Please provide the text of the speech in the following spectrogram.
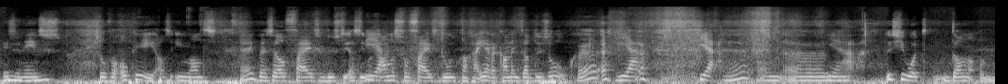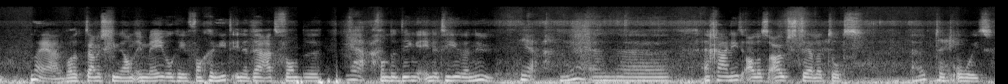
Is ineens zo van, oké, als iemand... Hè, ik ben zelf 50, dus als iemand Ja. anders van 50 dood kan gaan... Ja, dan kan ik dat dus ook. Hè? Ja. Ja. En, ehm, Ja. Dus je wordt dan, nou ja, wat ik daar misschien dan in mee wil geven, van geniet inderdaad van de, Ja. van de dingen in het hier en nu. Ja. Ja, en, eh, en ga niet alles uitstellen tot, hè, tot Nee. ooit.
